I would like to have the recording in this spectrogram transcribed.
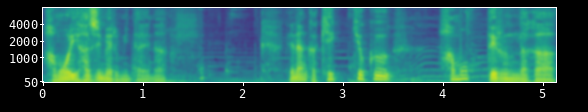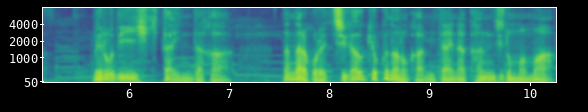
ハモり始めるみたいな。で、なんか結局、ハモってるんだか、メロディー弾きたいんだか、なんならこれ違う曲なのかみたいな感じのまま、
